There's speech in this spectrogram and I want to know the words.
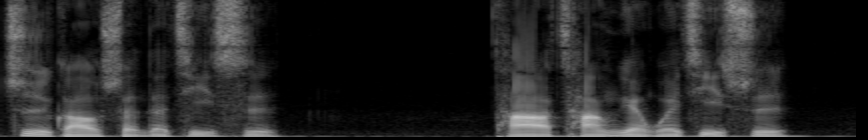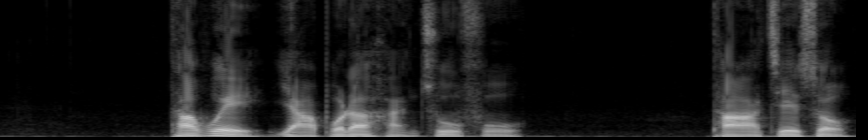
至高神的祭司，他长远为祭司，他为亚伯拉罕祝福，他接受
